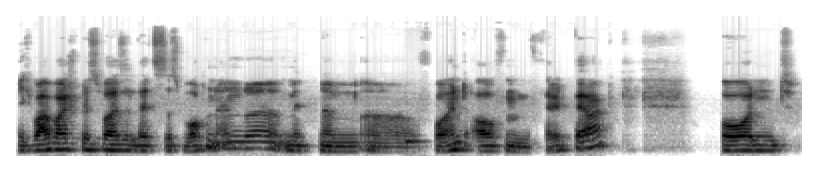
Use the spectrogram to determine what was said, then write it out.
ich war beispielsweise letztes Wochenende mit einem äh, Freund auf dem Feldberg und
